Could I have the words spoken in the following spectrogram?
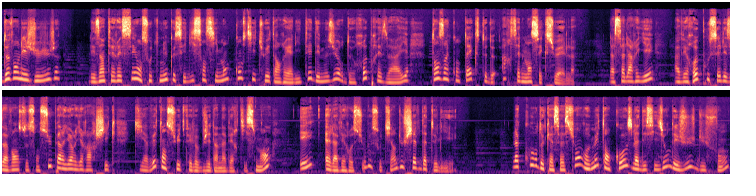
Devant les juges, les intéressés ont soutenu que ces licenciements constituaient en réalité des mesures de représailles dans un contexte de harcèlement sexuel. La salariée avait repoussé les avances de son supérieur hiérarchique qui avait ensuite fait l'objet d'un avertissement et elle avait reçu le soutien du chef d'atelier. La Cour de cassation remet en cause la décision des juges du fond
